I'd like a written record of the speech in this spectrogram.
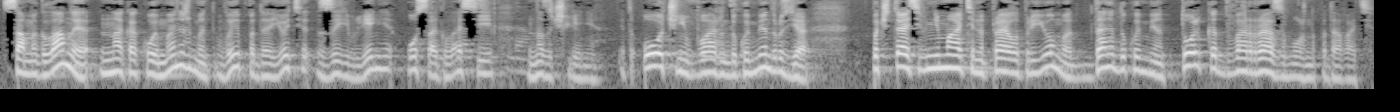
Самое главное, на какой менеджмент вы подаете заявление о согласии да. на зачисление. Это очень важный документ, друзья. Почитайте внимательно правила приема. Данный документ только два раза можно подавать.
